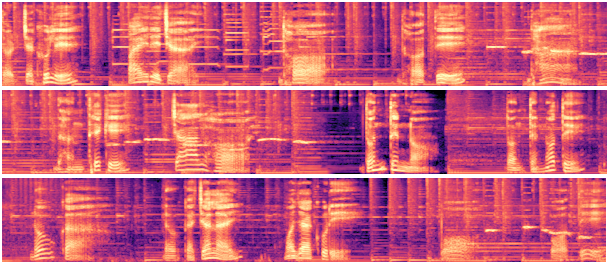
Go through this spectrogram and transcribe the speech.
দরজা খুলে বাইরে যায় ধ, ধতে ধান ধান থেকে চাল হয়। দন্তের ন দন্তের নতে নৌকা নৌকা চালাই মজা করে। প পতে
